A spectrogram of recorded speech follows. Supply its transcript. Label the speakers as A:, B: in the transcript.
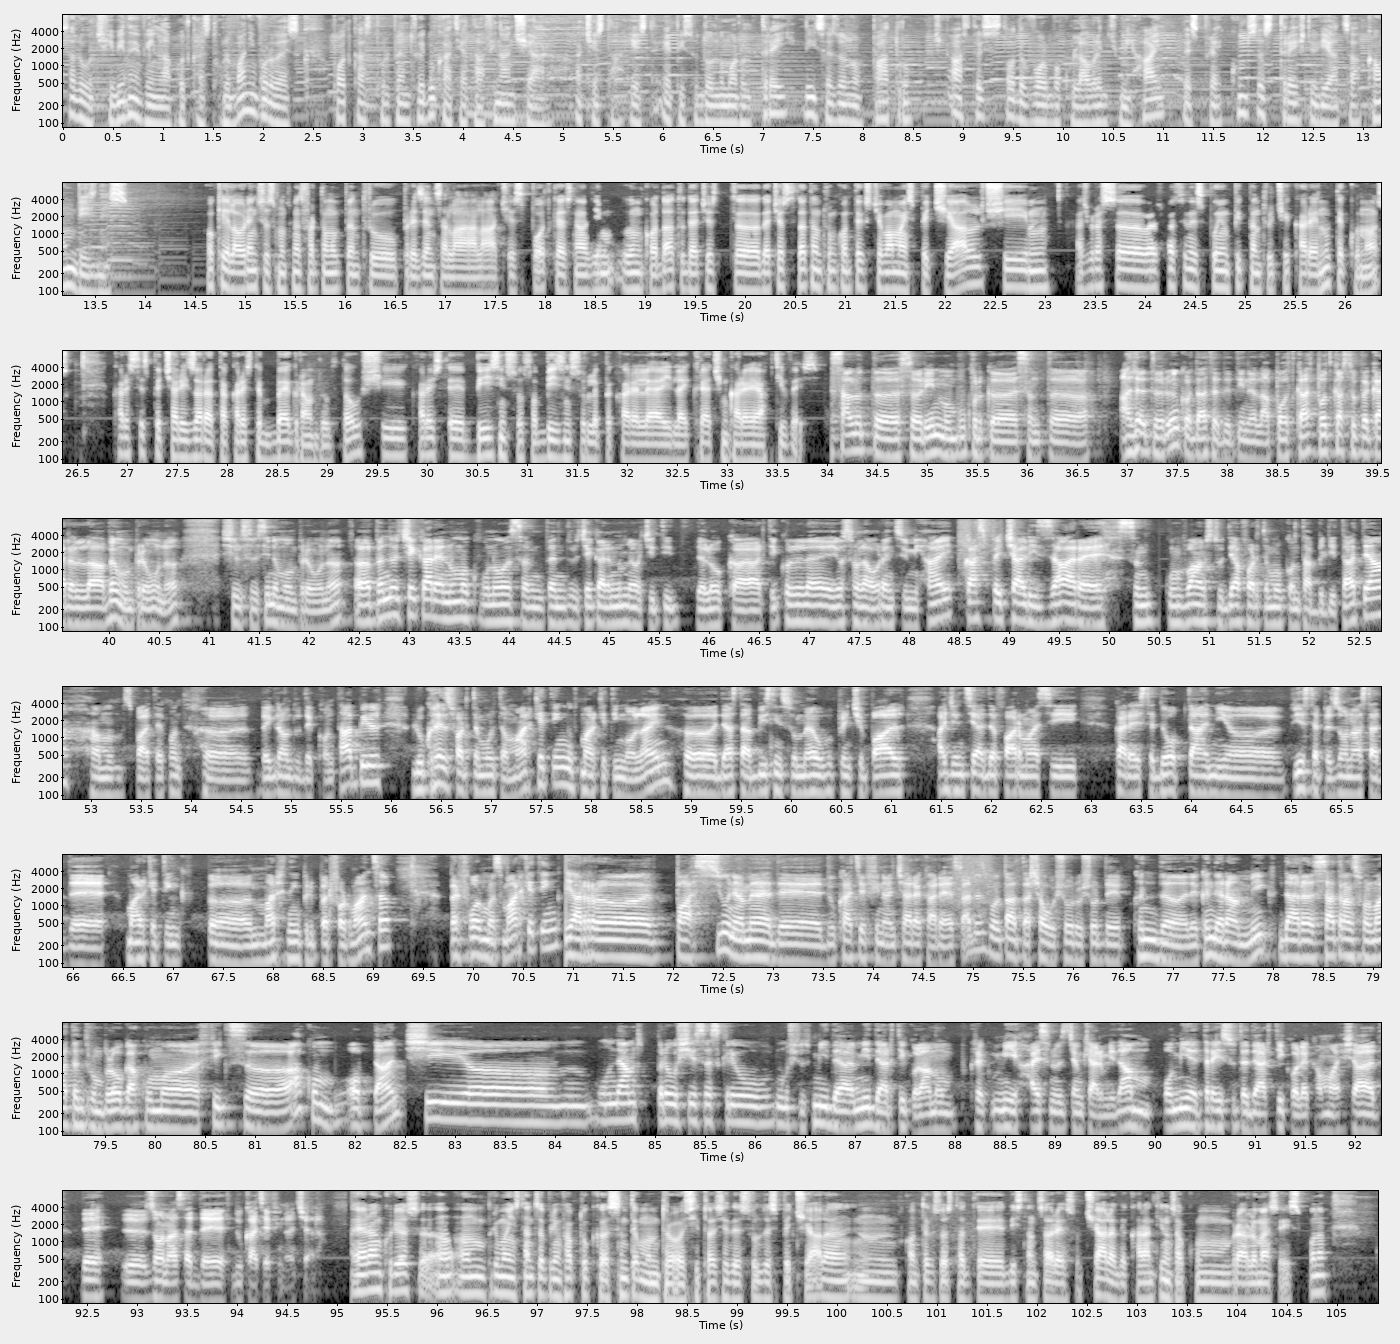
A: Salut și bine ai venit la podcastul Banii Vorbesc, podcastul pentru educația ta financiară. Acesta este episodul numărul 3 din sezonul 4 și astăzi stau de vorbă cu Laurențiu Mihai despre cum să trăiești viața ca un business. Ok, Laurențiu, îți mulțumesc foarte mult pentru prezența la, la acest podcast. Ne auzim încă o dată de, acest, de această dată într-un context ceva mai special și aș vrea să, aș vrea să ne spui un pic pentru cei care nu te cunosc, care este specializarea ta, care este background-ul tău și care este business-ul sau business-urile pe care le-ai, le-ai creat și în care activezi.
B: Salut, uh, Sorin, mă bucur că sunt uh, alături încă o dată de tine la podcast, podcastul pe care îl avem împreună și îl susținem împreună. Uh, pentru cei care nu mă cunosc, pentru cei care nu mi-au citit deloc articolele, eu sunt Laurențiu Mihai. Ca specializare sunt cumva am studiat foarte mult contabilitatea, am în spate uh, background-ul de contabil, lucrez foarte mult în marketing, marketing online, uh, de asta business-ul meu principal, agenția de farmacie, care este de 8 ani, uh, este pe zona asta de marketing, uh, marketing prin performanță performance marketing, iar uh, pasiunea mea de educație financiară care s-a dezvoltat așa ușor, ușor de când, uh, de când eram mic, dar s-a transformat într-un blog acum uh, fix acum 8 ani și unde am reușit să scriu, nu știu, mii de, mii de articole, am, cred, mii, hai să nu zicem chiar mii, dar am 1300 de articole cam așa de zona asta de educație financiară.
A: Eram curios în prima instanță prin faptul că suntem într-o situație destul de specială în contextul ăsta de distanțare socială, de carantină sau cum vrea lumea să-i spună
